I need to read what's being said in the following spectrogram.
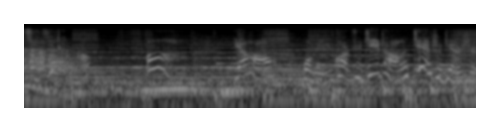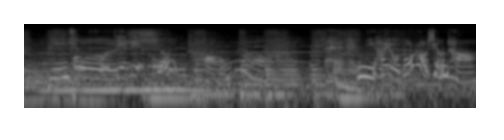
去机场。啊，也好，我们一块儿去机场见识见识英雄所见略同。香肠嘛，哎，你还有多少香肠？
